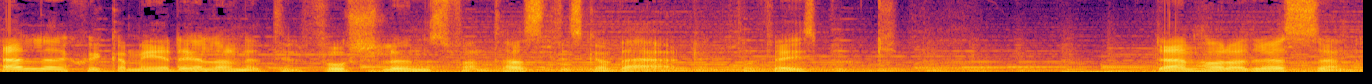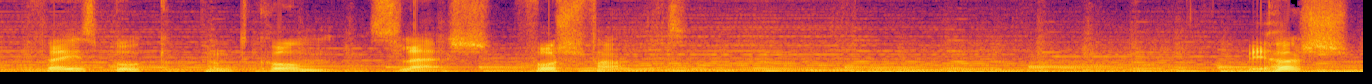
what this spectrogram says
eller skicka meddelande till Forslunds fantastiska värld på Facebook. Den har adressen facebook.com forsfant. Vi hörs!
